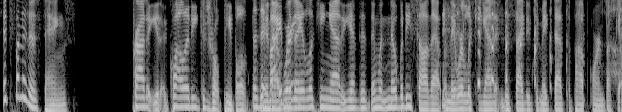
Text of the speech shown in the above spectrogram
it's one of those things. product you know, quality control people. Does it you know, Were they looking at it? Yeah, they, they, when nobody saw that when they were looking at it and decided to make that the popcorn bucket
